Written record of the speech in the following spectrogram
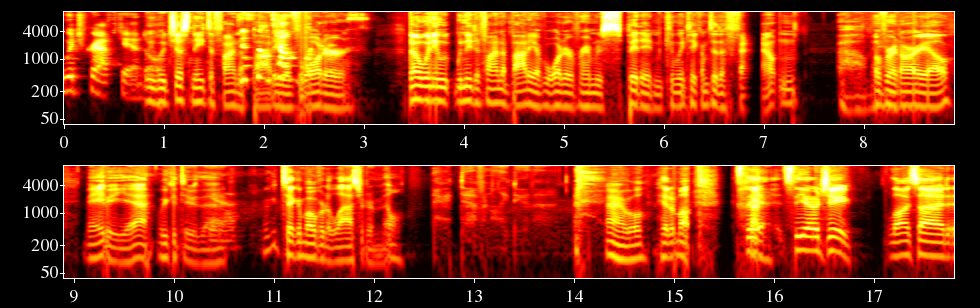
witchcraft candle. We would just need to find Just a don't body tell of him what it water. No, we need we need to find a body of water for him to spit in. Can we take him to the fountain Oh, over at REL? Maybe, yeah. We could do that. Yeah. We could take him over to Lassiter Mill. I could definitely do that. All right, well, Hit him up. It's the it's the OG. Alongside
